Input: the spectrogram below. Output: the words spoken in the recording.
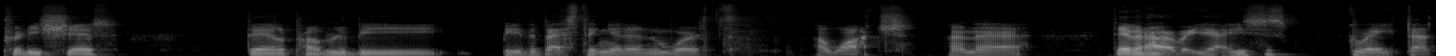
pretty shit, they'll probably be be the best thing in it and worth a watch. And uh, David Harbour, yeah, he's just great. That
